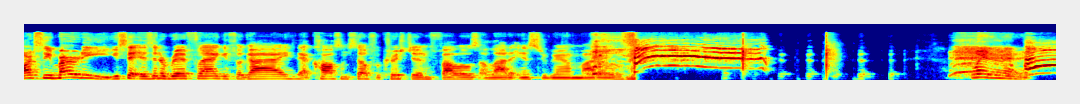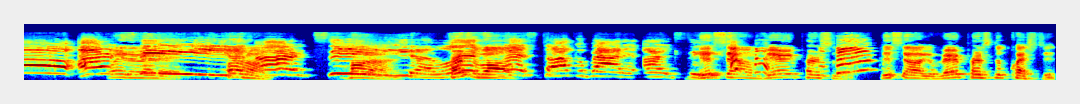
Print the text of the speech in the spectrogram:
Artsy Birdie, you said, is it a red flag if a guy that calls himself a Christian follows a lot of Instagram models? Wait a minute. Oh, Artsy. Wait a minute. Hold on. Artsy. Hold on. Let's, First of all- let's talk about it, Artsy. This sounds very personal. This sounds like a very personal question.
